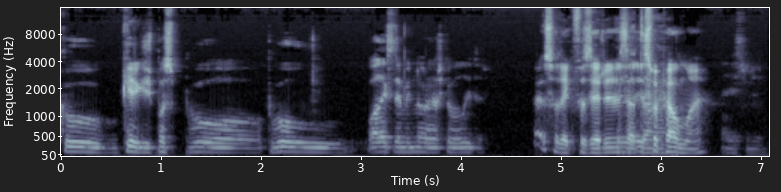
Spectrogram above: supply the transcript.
Que o Kyrgios pegou, pegou o Alex da Minor às cavalitas. É só tem que fazer Exatamente. esse papel, não é? É isso mesmo.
